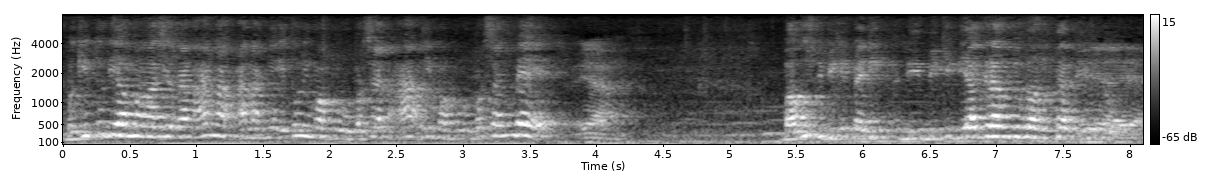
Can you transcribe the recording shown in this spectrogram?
Begitu dia menghasilkan anak, anaknya itu 50% A, 50% B. Iya. Bagus dibikin pedi- dibikin diagram tuh Bang tadi itu. iya iya.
